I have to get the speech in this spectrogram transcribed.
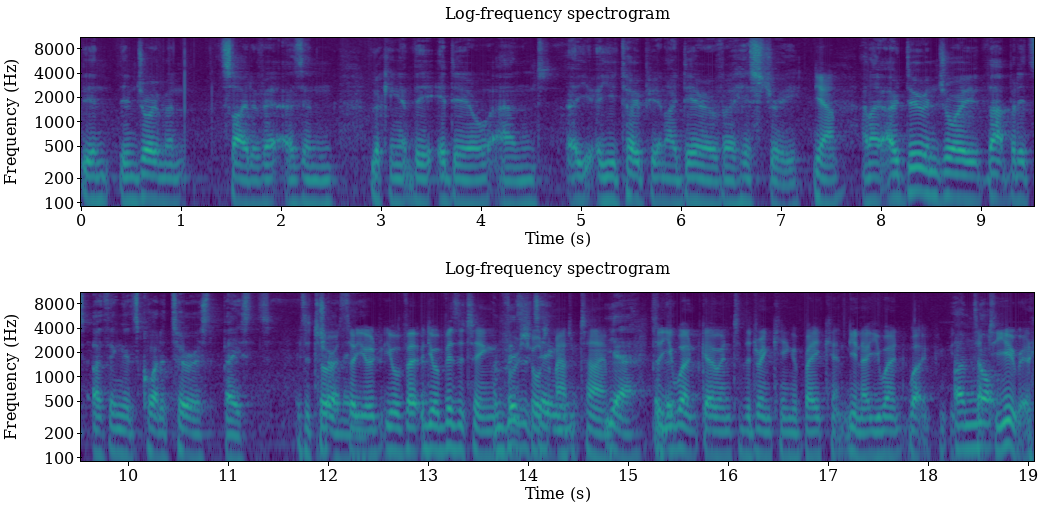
the, en- the enjoyment side of it, as in looking at the ideal and a, a utopian idea of a history. yeah, And I, I do enjoy that, but it's I think it's quite a tourist based. It's a tourist, so you're you're you're visiting I'm for a short amount of time. Yeah. So you won't go into the drinking of bacon. You know, you won't. Well, it's I'm up not- to you really.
